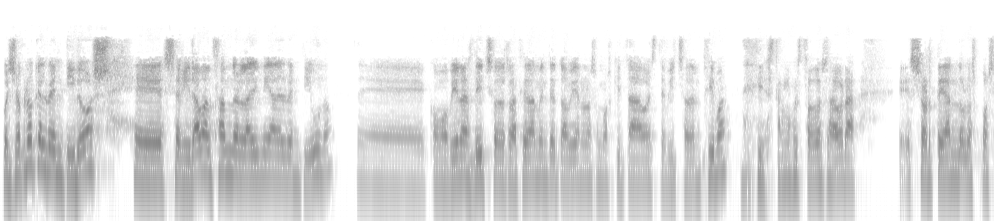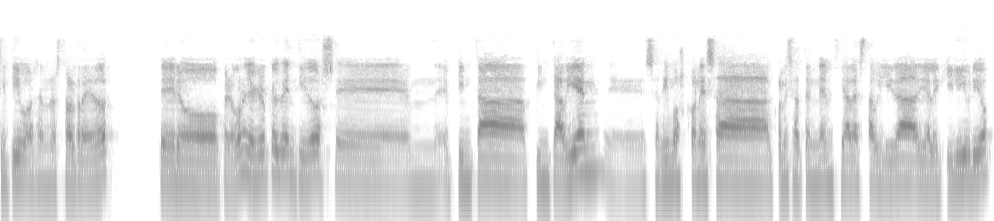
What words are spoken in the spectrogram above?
Pues yo creo que el 22 seguirá avanzando en la línea del 21. Eh, como bien has dicho, desgraciadamente todavía no nos hemos quitado este bicho de encima y estamos todos ahora eh, sorteando los positivos en nuestro alrededor. Pero, pero bueno, yo creo que el 22 eh, pinta, pinta bien. seguimos con esa, con esa tendencia a la estabilidad y al equilibrio.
